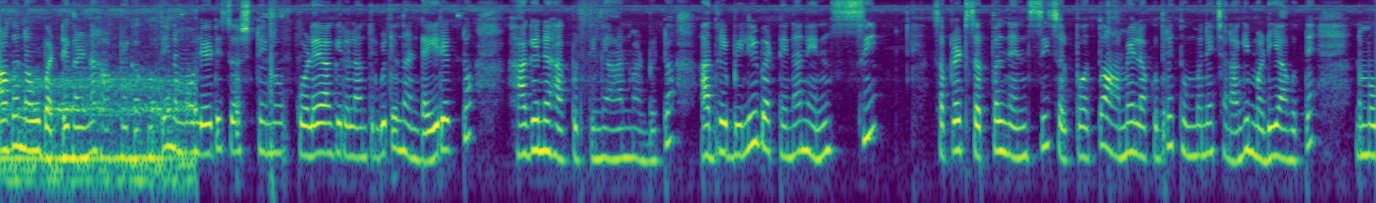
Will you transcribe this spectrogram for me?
ಆಗ ನಾವು ಬಟ್ಟೆಗಳನ್ನ ಹಾಕಬೇಕಾಗುತ್ತೆ. ನಮ್ಮ ಲೇಡೀಸ್ ಅಷ್ಟೇನು ಕೊಳೆ ಆಗಿರಲ್ಲ ಅಂತೇಳ್ಬಿಟ್ಟು ನಾನು ಡೈರೆಕ್ಟು ಹಾಗೇ ಹಾಕ್ಬಿಡ್ತೀನಿ ಆನ್ ಮಾಡಿಬಿಟ್ಟು. ಆದರೆ ಬಿಳಿ ಬಟ್ಟೆನ ನೆನೆಸಿ ಸಪ್ರೇಟ್ ಸರ್ಪಲ್ಲಿ ನೆನೆಸಿ ಸ್ವಲ್ಪ ಹೊತ್ತು ಆಮೇಲೆ ಹಾಕಿದ್ರೆ ತುಂಬಾ ಚೆನ್ನಾಗಿ ಮಡಿ ಆಗುತ್ತೆ. ನಮ್ಮ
